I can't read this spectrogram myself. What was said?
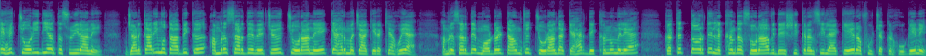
ਇਹ ਚੋਰੀ ਦੀਆਂ ਤਸਵੀਰਾਂ ਨੇ। ਜਾਣਕਾਰੀ ਮੁਤਾਬਿਕ ਅੰਮ੍ਰਿਤਸਰ ਦੇ ਵਿੱਚ ਚੋਰਾਂ ਨੇ ਕਹਿਰ ਮਚਾ ਕੇ ਰੱਖਿਆ ਹੋਇਆ ਹੈ। ਅੰਮ੍ਰਿਤਸਰ ਦੇ ਮਾਡਲ ਟਾਊਨ 'ਚ ਚੋਰਾਂ ਦਾ ਕਹਿਰ ਦੇਖਣ ਨੂੰ ਮਿਲਿਆ ਹੈ। ਕਥਿਤ ਤੌਰ ਤੇ ਲੱਖਾਂ ਦਾ ਸੋਨਾ ਵਿਦੇਸ਼ੀ ਕਰੰਸੀ ਲੈ ਕੇ ਰਫੂ ਚੱਕਰ ਹੋ ਗਏ ਨੇ।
